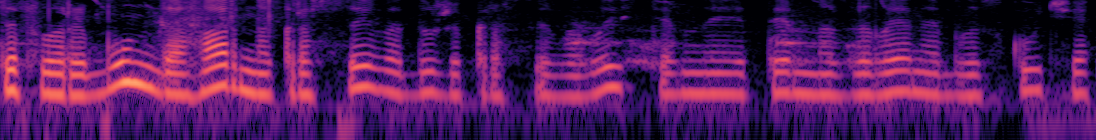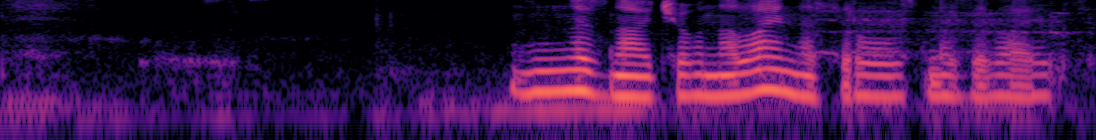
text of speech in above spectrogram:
це флорибунда, гарна, красива, дуже красиве листя в неї, темно-зелене, блискуче. Не знаю, чого вона Лайнес Роуз називається.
